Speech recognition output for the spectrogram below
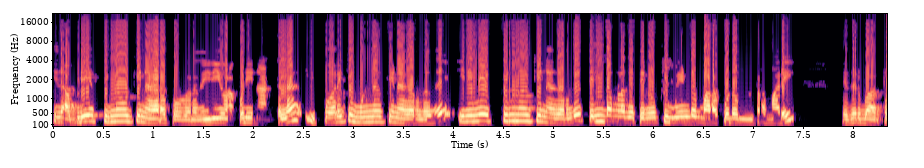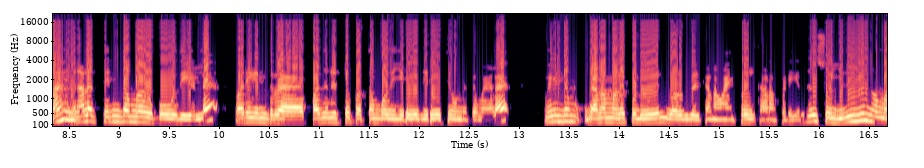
இது அப்படியே பின்னோக்கி நகர போகிறது. இனி வரக்கூடிய நாட்கள்ல இப்போ வரைக்கும் முன்னோக்கி நகர்ந்தது. இனிமே பின்னோக்கி நகர்ந்து தென் தமிழகத்தை நோக்கி மீண்டும் வரக்கூடும்ன்ற மாதிரி எதிர்பார்க்கலாம். இதனால தென் தமிழக பகுதிகளில் வருகின்ற பதினெட்டு பத்தொன்பது இருபது இருபத்தி ஒண்ணுக்கு மேல மீண்டும் கனமழை பொழிவுகள் வருவதற்கான வாய்ப்புகள் காணப்படுகிறது. ஸோ இதையும் நம்ம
